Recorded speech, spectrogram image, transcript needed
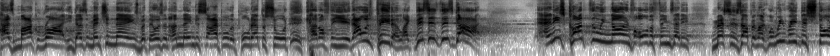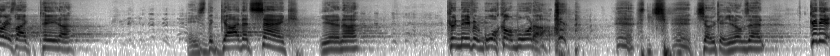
has marked right. He doesn't mention names, but there was an unnamed disciple that pulled out the sword, cut off the ear. That was Peter. Like, this is this guy. And he's constantly known for all the things that he messes up. And like when we read this story, it's like, Peter, he's the guy that sank, you know? Couldn't even walk on water. Joker, you know what I'm saying? Couldn't,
